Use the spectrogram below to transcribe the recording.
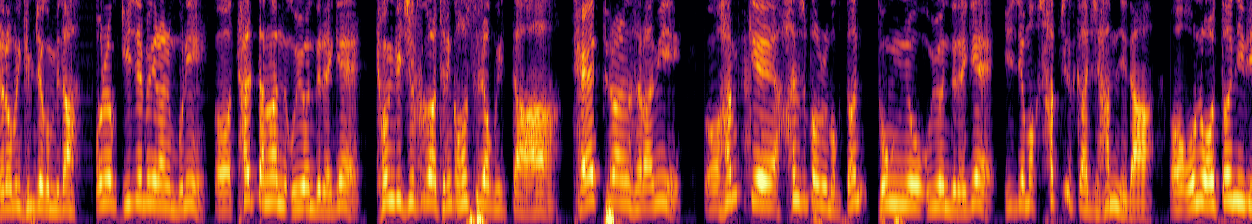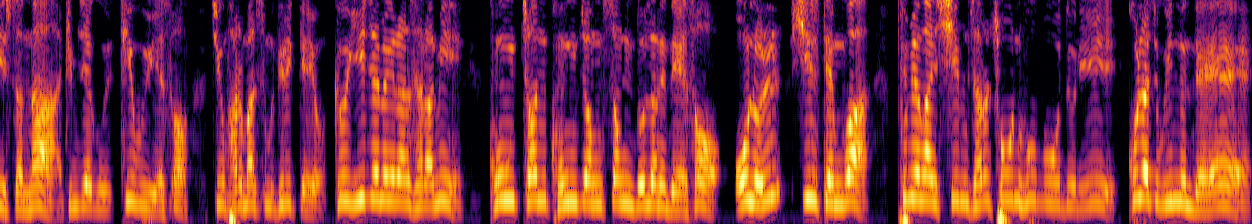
여러분 김재구입니다. 오늘 이재명이라는 분이 어, 탈당한 의원들에게 경기 질 것 같으니까 헛소리하고 있다. 대표라는 사람이 어, 함께 한솥밥을 먹던 동료 의원들에게 이제 막 삽질까지 합니다. 어, 오늘 어떤 일이 있었나 김재구 TV에서 지금 바로 말씀을 드릴게요. 그 이재명이라는 사람이 공천 공정성 논란에 대해서 오늘 시스템과 투명한 심사로 좋은 후보들이 골라지고 있는데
